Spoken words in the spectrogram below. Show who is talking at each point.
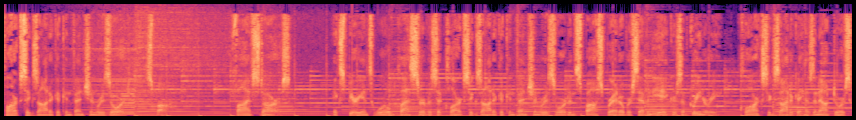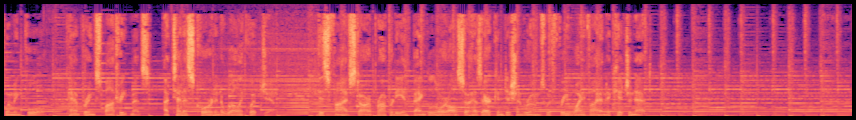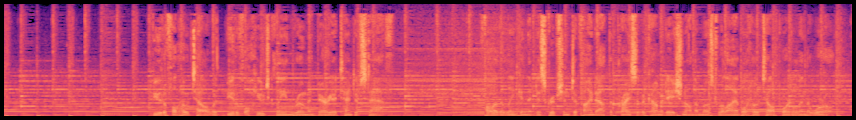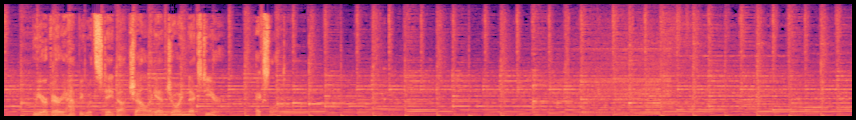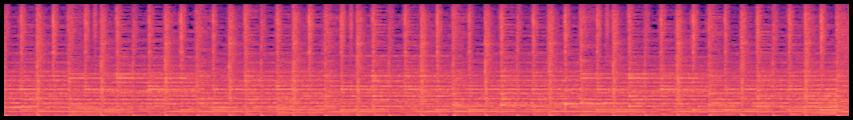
Speaker 1: Clarks Exotica Convention Resort, Spa. 5 stars. Experience world-class service at Clarks Exotica Convention Resort and Spa spread over 70 acres of greenery. Clarks Exotica has an outdoor swimming pool, pampering spa treatments, a tennis court and a well-equipped gym. This 5-star property in Bangalore also has air-conditioned rooms with free Wi-Fi and a kitchenette. Beautiful hotel with beautiful huge clean room and very attentive staff. Follow the link in the description to find out the price of accommodation on the most reliable hotel portal in the world. We are very happy with Stay. Shall again join next year. Excellent.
